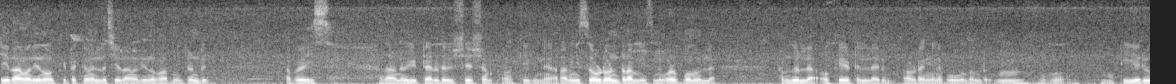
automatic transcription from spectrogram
ചെയ്താൽ മതി നോക്കിയിട്ടൊക്കെ മെല്ലെ ചെയ്താൽ മതി എന്ന് പറഞ്ഞിട്ടുണ്ട്. അപ്പോൾ ഈ അതാണ് വീട്ടുകാരുടെ വിശേഷം. ഓക്കെ പിന്നെ റമീസ് അവിടെ ഉണ്ട് റമീസിന് കുഴപ്പമൊന്നുമില്ല. അബ്ദുല്ല ഓക്കെ ആയിട്ട് എല്ലാവരും അവിടെ ഇങ്ങനെ പോകുന്നുണ്ട്. അപ്പോൾ നമുക്ക് ഈ ഒരു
